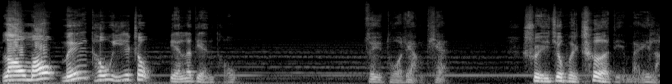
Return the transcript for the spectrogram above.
老毛眉头一皱，点了点头。最多两天，水就会彻底没了。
